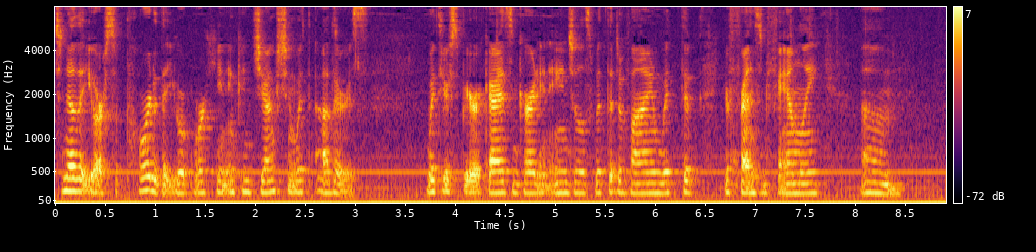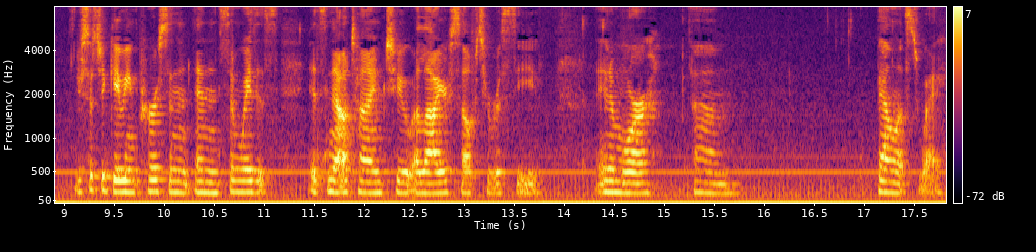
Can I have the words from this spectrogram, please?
to know that you are supported, that you are working in conjunction with others, with your spirit guides and guardian angels, with the divine, with the, your friends and family. Um, you're such a giving person, and in some ways, it's it's now time to allow yourself to receive in a more um, balanced way.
